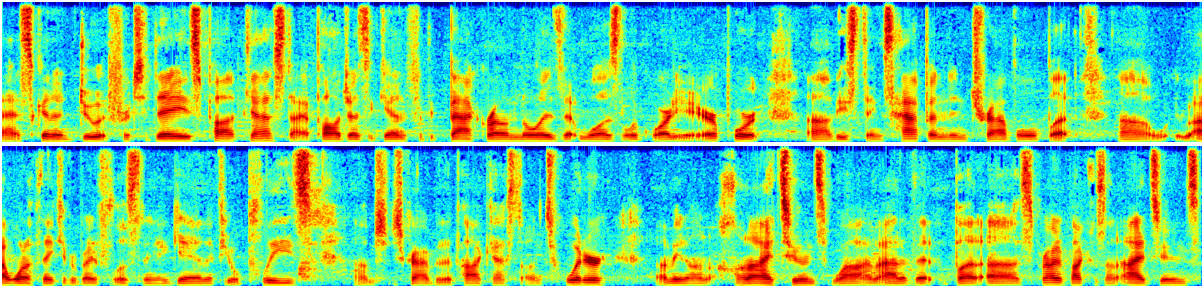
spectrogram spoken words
that's going to do it for today's podcast. I apologize again for the background noise that was LaGuardia Airport. Uh, these things happen in travel, but uh, I want to thank everybody for listening again. If you'll please um, subscribe to the podcast on Twitter, I mean on, on iTunes while I'm out of it, but uh, subscribe to the podcast on iTunes.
